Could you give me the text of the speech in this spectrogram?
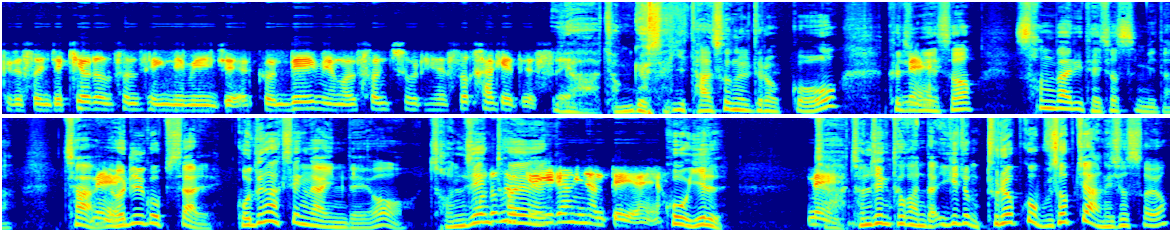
그래서 이제 결혼 선생님이 이제 그 4명을 선출해서 가게 됐어요. 이야, 전교생이 다 손을 들었고, 그 네. 중에서 선발이 되셨습니다. 자, 네. 17살, 고등학생 나이인데요. 고등학교 전쟁터에 1학년 때예요. 고1. 네. 자, 전쟁터 간다. 이게 좀 두렵고 무섭지 않으셨어요?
